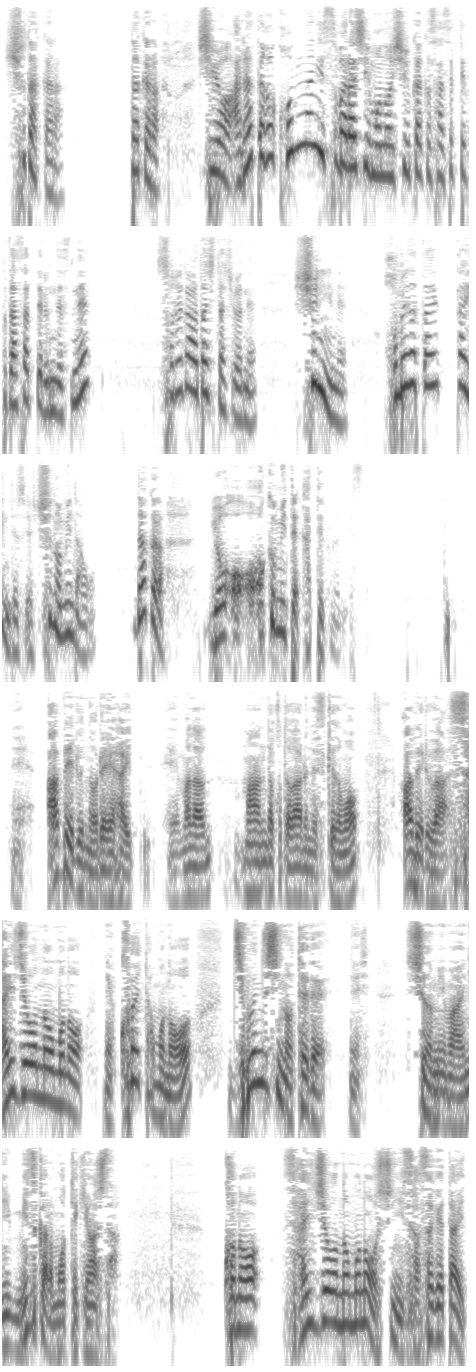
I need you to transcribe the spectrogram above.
主だからだから、主よ、あなたがこんなに素晴らしいものを収穫させてくださってるんですね。それが私たちはね、主にね、褒めたたえたいんですよ。主の皆を。だから、よーく見て買ってくるんです。ねアベルの礼拝、えーまだ学んだことがあるんですけども、アベルは最上のもの、ね、超えたものを自分自身の手で、ね、主の御前に自ら持ってきました。この最上のものを主に捧げたい。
